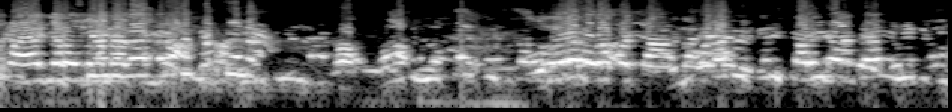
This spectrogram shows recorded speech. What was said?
ਪਾਇਆ ਦਾ ਆਪ ਲੋਕਾਂ ਉਹਦੇ ਰੋਲਾ ਪਾਇਆ ਮੈਨੂੰ ਪਤਾ ਵੀ ਕਿਹੜੀ ਚਾਰੀ ਜਾਂਦੇ ਆ ਇੰਨੀ ਗੱਡੀ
